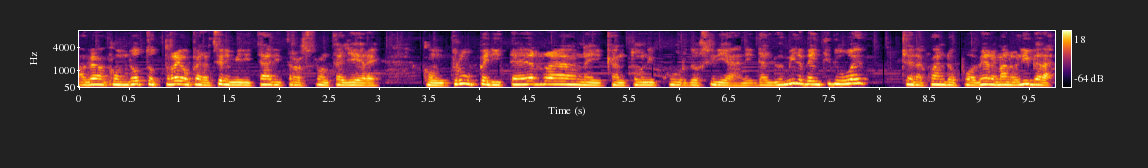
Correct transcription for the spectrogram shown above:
aveva condotto tre operazioni militari transfrontaliere con truppe di terra nei cantoni curdo-siriani. Dal 2022, cioè da quando può avere mano libera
